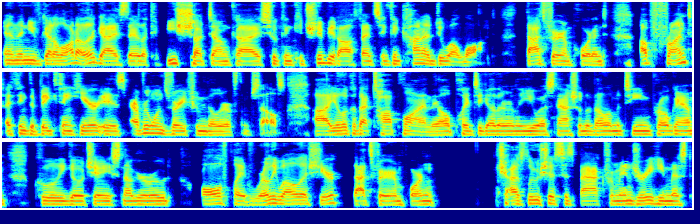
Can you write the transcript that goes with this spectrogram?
and then you've got a lot of other guys there that could be shutdown guys who can contribute offense and can kind of do a lot. That's very important. Up front, I think the big thing here is everyone's very familiar with themselves. Uh, you look at that top line; they all played together in the U.S. National Development Team program. Cooley, Gauthier, Snuggerud, all have played really well this year. That's very important. Chaz Lucius is back from injury. He missed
